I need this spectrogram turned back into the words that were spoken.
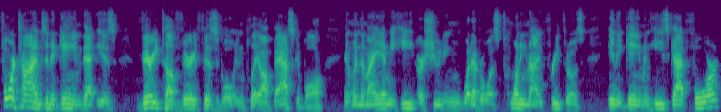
four times in a game that is very tough, very physical in playoff basketball. And when the Miami Heat are shooting whatever was 29 free throws in a game and he's got four,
